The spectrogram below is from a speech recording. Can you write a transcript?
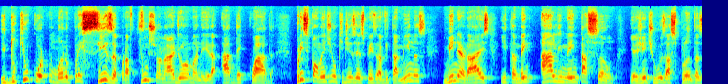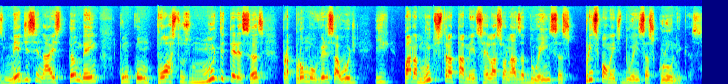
e do que o corpo humano precisa para funcionar de uma maneira adequada, principalmente no que diz respeito a vitaminas, minerais e também alimentação. E a gente usa as plantas medicinais também com compostos muito interessantes para promover saúde e para muitos tratamentos relacionados a doenças principalmente doenças crônicas.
